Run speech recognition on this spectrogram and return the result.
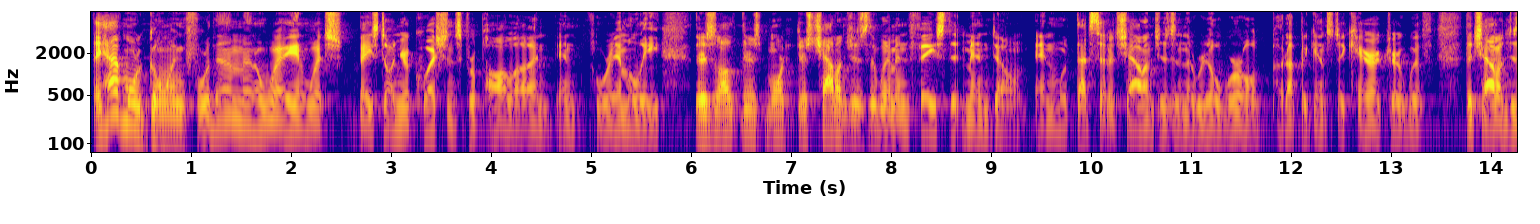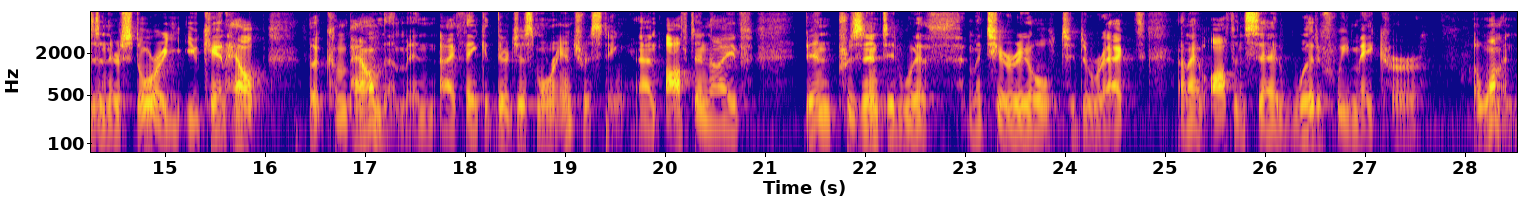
they have more going for them in a way in which, based on your questions for Paula and, and for Emily, there's all, there's more there's challenges that women face that men don't, and with that set of challenges in the real world put up against a character with the challenges in their story, you can't help but compound them, and I think they're just more interesting. And often I've been presented with material to direct, and I've often said, "What if we make her?" A woman.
